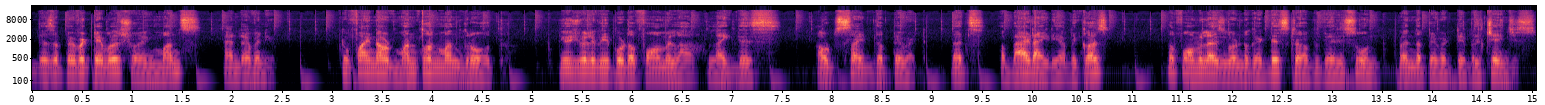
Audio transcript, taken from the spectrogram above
There's a pivot table showing months and revenue. To find out month on month growth, usually we put a formula like this outside the pivot. That's a bad idea because the formula is going to get disturbed very soon when the pivot table changes.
